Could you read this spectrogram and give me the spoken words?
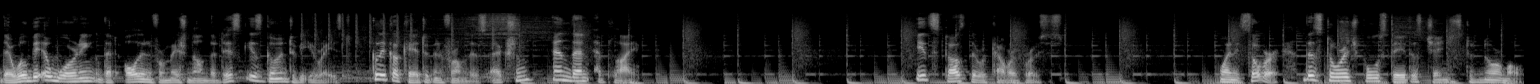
There will be a warning that all information on the disk is going to be erased. Click OK to confirm this action, and then Apply. It starts the recovery process. When it's over, the storage pool status changes to normal,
